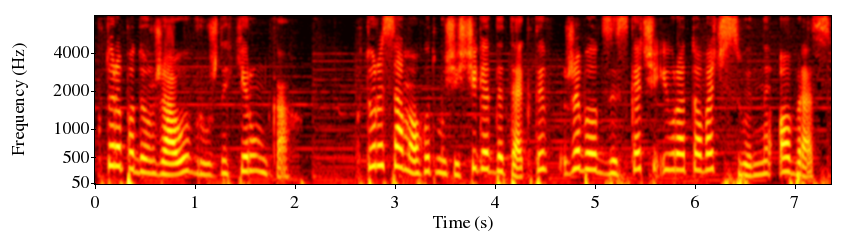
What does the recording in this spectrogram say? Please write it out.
które podążały w różnych kierunkach. Który samochód musi ścigać detektyw, żeby odzyskać i uratować słynny obraz?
